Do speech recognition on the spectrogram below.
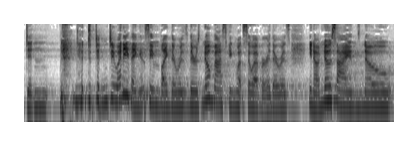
didn't didn't do anything. It seemed like there was there was no masking whatsoever. There was, you know, no signs, no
